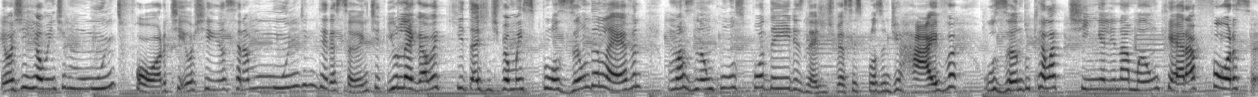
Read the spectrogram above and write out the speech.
Eu achei realmente muito forte, eu achei a cena muito interessante. E o legal é que a gente vê uma explosão da Eleven, mas não com os poderes, né? A gente vê essa explosão de raiva usando o que ela tinha ali na mão, que era a força.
